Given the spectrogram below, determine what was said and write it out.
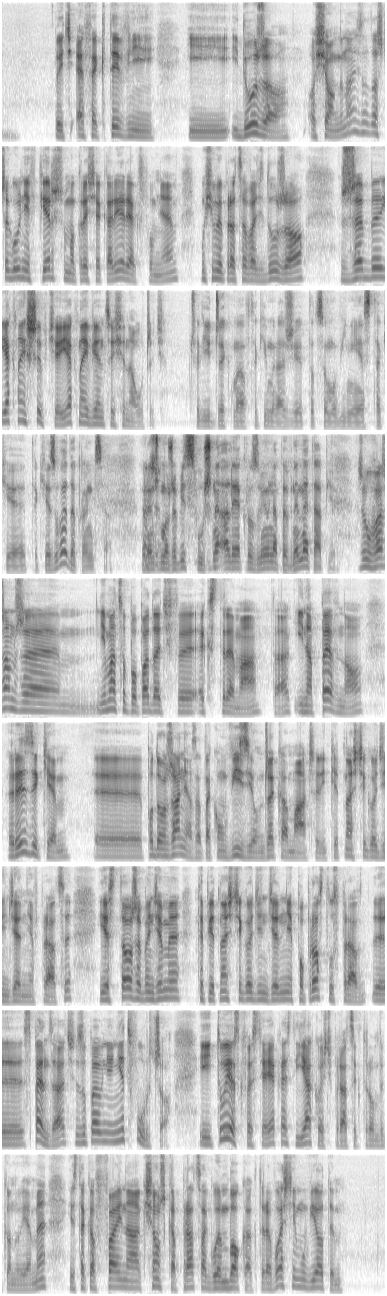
być efektywni i, i dużo osiągnąć, no to szczególnie w pierwszym okresie kariery, jak wspomniałem, musimy pracować dużo, żeby jak najszybciej, jak najwięcej się nauczyć. Czyli Jack ma w takim razie to, co mówi, nie jest takie, takie złe do końca. Wręcz Znaczy- może być słuszne, ale jak rozumiem, na pewnym etapie. Że uważam, że nie ma co popadać w ekstrema, tak? I na pewno ryzykiem podążania za taką wizją Jacka Ma, czyli 15 godzin dziennie w pracy, jest to, że będziemy te 15 godzin dziennie po prostu e, spędzać zupełnie nietwórczo. I tu jest kwestia, jaka jest jakość pracy, którą wykonujemy. Jest taka fajna książka Praca Głęboka, która właśnie mówi o tym,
